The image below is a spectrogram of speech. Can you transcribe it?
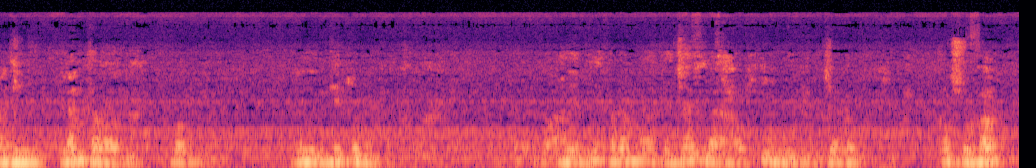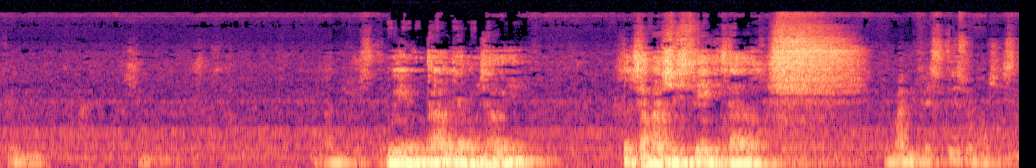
الذي لم تراه الذي ذكرته وعلى يقين فلما تجلى ربه للجبل انشهر في Oui, on parle bien comme ça, oui. Sa majesté, ça. Manifester sa majesté.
